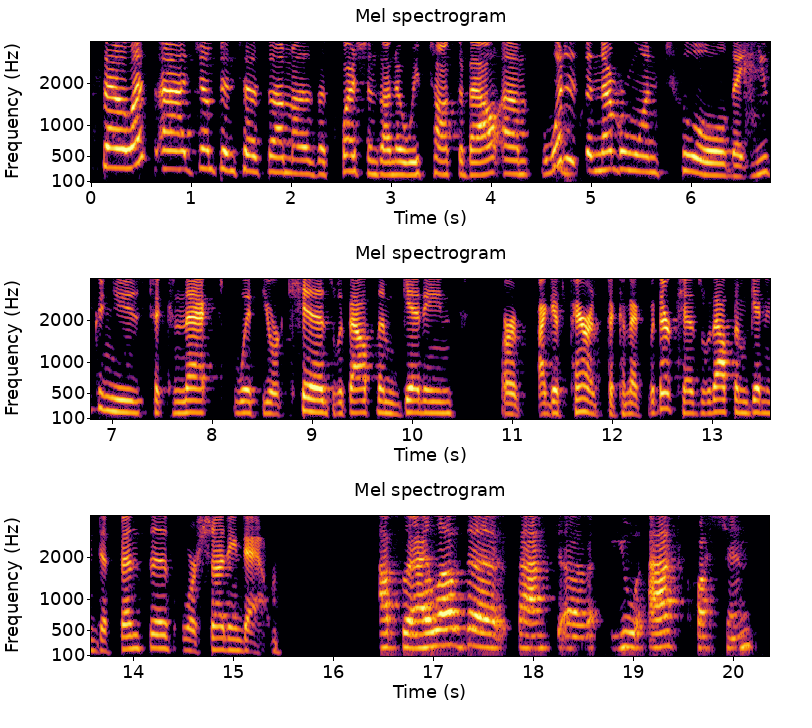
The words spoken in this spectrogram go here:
so let's uh, jump into some of the questions I know we've talked about. Um, what is the number one tool that you can use to connect with your kids without them getting or I guess parents to connect with their kids without them getting defensive or shutting down. Absolutely. I love the fact of you ask questions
